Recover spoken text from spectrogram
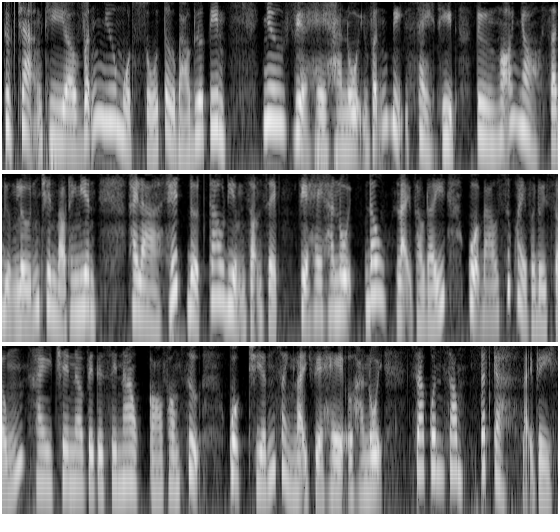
thực trạng thì ờ, vẫn như một số tờ báo đưa tin, như vỉa hè Hà Nội vẫn bị xẻ thịt từ ngõ nhỏ ra đường lớn trên báo Thanh niên, hay là hết đợt cao điểm dọn dẹp vỉa hè Hà Nội đâu lại vào đấy? Của báo Sức khỏe và đời sống hay trên ờ, VTC Now có phóng sự cuộc chiến giành lại vỉa hè ở Hà Nội, ra quân xong tất cả lại về.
